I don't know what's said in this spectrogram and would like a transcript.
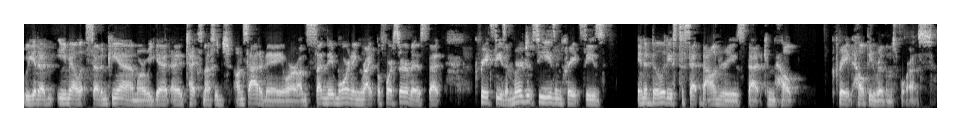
we get an email at 7 p.m. or we get a text message on Saturday or on Sunday morning right before service that creates these emergencies and creates these inabilities to set boundaries that can help create healthy rhythms for us.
